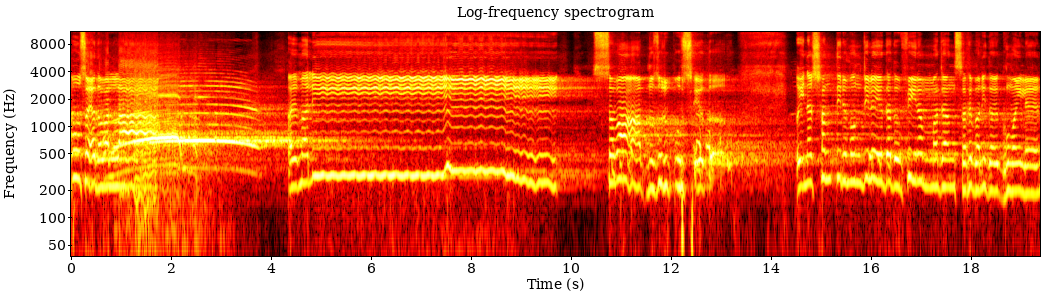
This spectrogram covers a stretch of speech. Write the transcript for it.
পৌঁছে দেওয়াল্লাহ সবাব নজর পৌঁছে দাও। ওই না শান্তির মঞ্জিলে দাদু ফির আম্মা সাহেবানি দয় ঘুমাইলেন।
